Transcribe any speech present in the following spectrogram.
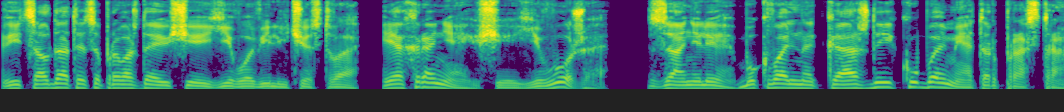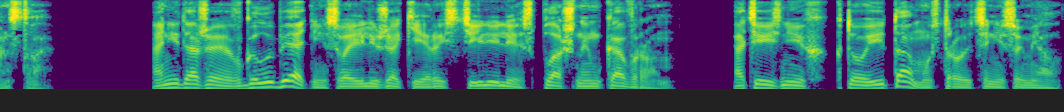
Ведь солдаты, сопровождающие его величество и охраняющие его же, заняли буквально каждый кубометр пространства. Они даже в голубятне свои лежаки расстелили сплошным ковром. А те из них, кто и там устроиться не сумел,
